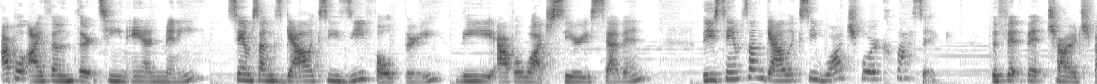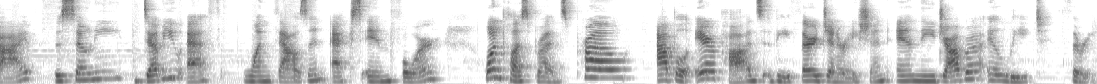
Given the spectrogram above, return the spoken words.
Apple iPhone 13 and Mini, Samsung's Galaxy Z Fold 3, the Apple Watch Series 7, the Samsung Galaxy Watch 4 Classic, the Fitbit Charge 5, the Sony WF-1000 XM4, OnePlus Buds Pro, Apple AirPods, the third generation, and the Jabra Elite 3.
